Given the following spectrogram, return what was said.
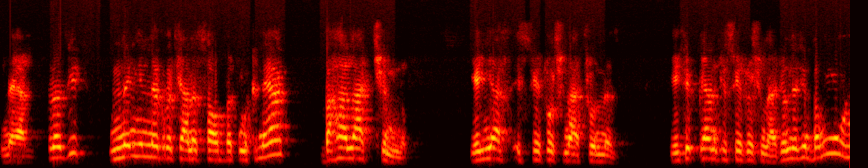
እናያለን። ስለዚህ እነኝን ነገሮች ያነሳውበት ምክንያት ባህላችን ነው። የእኛ እሴቶች ናቸው እነዚህ። የኢትዮጵያን እሴቶች ናቸው። እነዚህም በሙሉ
